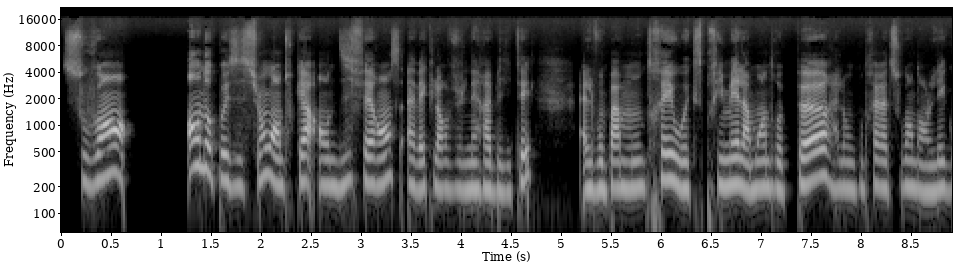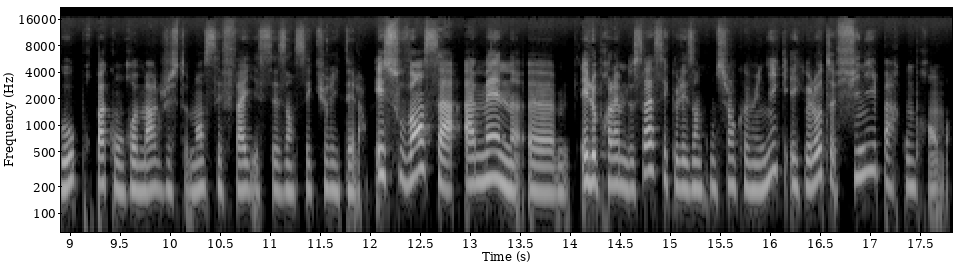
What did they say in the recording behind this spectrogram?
souvent en opposition, ou en tout cas en différence avec leur vulnérabilité. Elles vont pas montrer ou exprimer la moindre peur. Elles vont au contraire être souvent dans l'ego pour pas qu'on remarque justement ces failles et ces insécurités-là. Et souvent, ça amène. Euh, et le problème de ça, c'est que les inconscients communiquent et que l'autre finit par comprendre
